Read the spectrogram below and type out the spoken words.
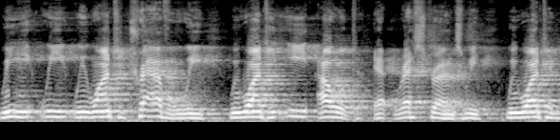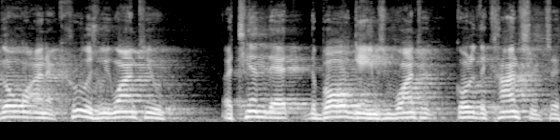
We, we, we want to travel. We, we want to eat out at restaurants. We, we want to go on a cruise. We want to attend that, the ball games. We want to go to the concerts. Uh,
